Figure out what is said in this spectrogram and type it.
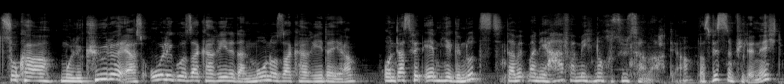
Zuckermoleküle. Erst Oligosaccharide, dann Monosaccharide, ja. Und das wird eben hier genutzt, damit man die Hafermilch noch süßer macht. Ja? Das wissen viele nicht,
